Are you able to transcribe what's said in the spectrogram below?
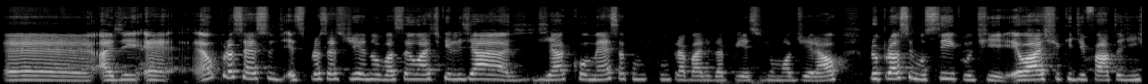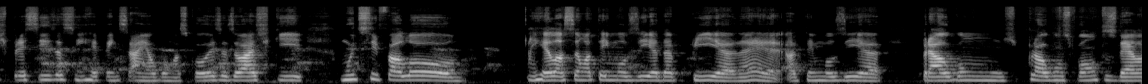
é, a gente, é, é um processo, esse processo de renovação, eu acho que ele já, já começa com, com o trabalho da PS de um modo geral. Para o próximo ciclo, Ti, eu acho que de fato a gente precisa sim repensar em algumas coisas. Eu acho que muito se falou em relação à teimosia da Pia, né? A teimosia para alguns, para alguns pontos dela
